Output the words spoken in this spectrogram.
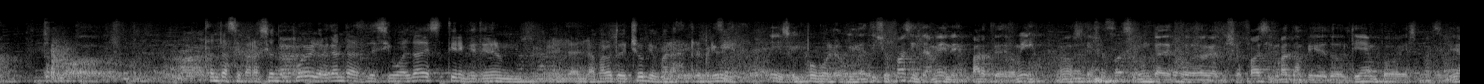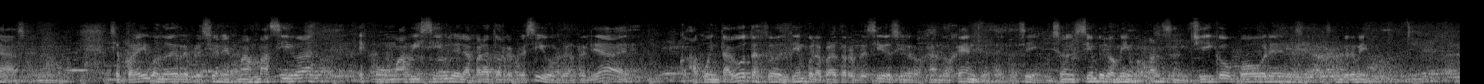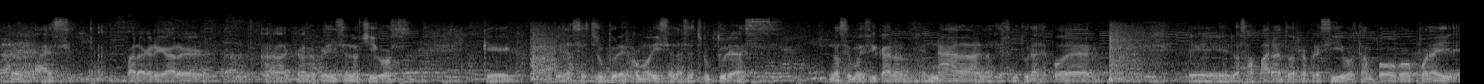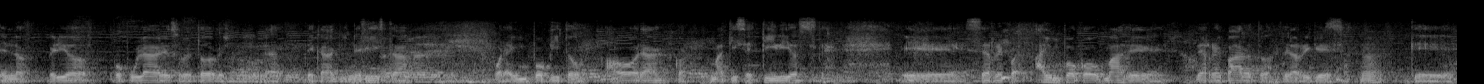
tanta separación del pueblo y tantas desigualdades tienen que tener el, aparato de choque para reprimir. es un poco lo que gatillo fácil también es parte de lo mismo. ¿no? nunca dejó de haber gatillo fácil, matan pide todo el tiempo, es una realidad. O sea, por ahí cuando hay represiones más masivas es como más visible el aparato represivo, pero en realidad a cuentagotas todo el tiempo el aparato represivo sigue bajando gente, así. Y son siempre los mismos, son chicos, pobres, siempre lo mismo. Para agregar eh, a, lo que dicen los chicos, que, las estructuras, como dicen, las estructuras no se modificaron en nada, las estructuras de poder, eh, los aparatos represivos tampoco, por ahí en los periodos populares, sobre todo que son la década kirchnerista, por ahí un poquito ahora, con matices tibios, eh, hay un poco más de, reparto de la riqueza, que,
